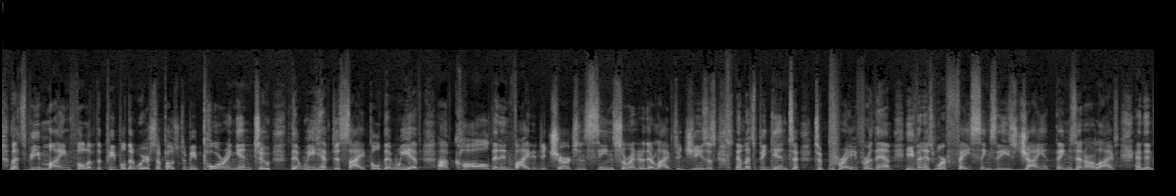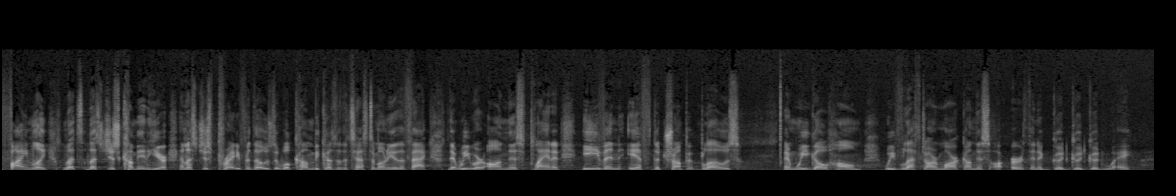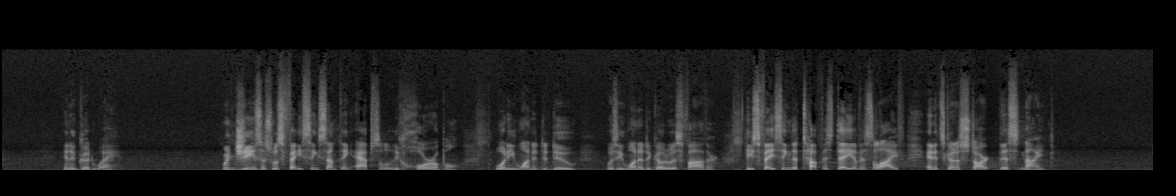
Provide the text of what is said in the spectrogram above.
Let's be mindful of the people that we're supposed to be pouring into, that we have discipled, that we have uh, called and invited to church and seen surrender their lives to Jesus. And let's begin to, to pray for them, even as we're facing these giant things in our lives. And then finally, let's, let's just come in here and let's just pray for those that will come because of the testimony of the fact that we were on this planet. Even if the trumpet blows, and we go home, we've left our mark on this earth in a good, good, good way. In a good way. When Jesus was facing something absolutely horrible, what he wanted to do was he wanted to go to his Father. He's facing the toughest day of his life, and it's going to start this night.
